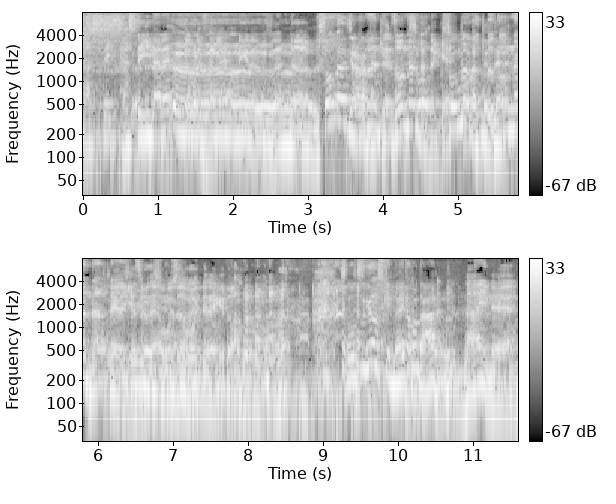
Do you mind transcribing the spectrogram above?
貸して、貸し的なね、ところですかね。できたんですねうんうん。そんなんじゃなかったっけ？そんなんだったっけ？そそんなんだったよねそんなんだったような気がするね。面白い覚えてないけど。卒業式泣いたことある？ないね。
